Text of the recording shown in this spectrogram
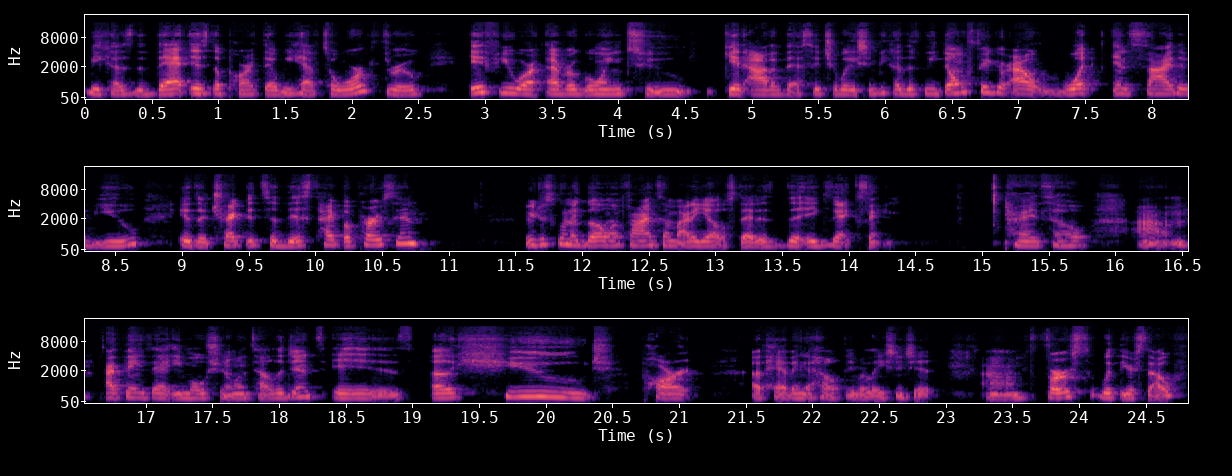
because that is the part that we have to work through if you are ever going to get out of that situation. Because if we don't figure out what inside of you is attracted to this type of person, you're just going to go and find somebody else that is the exact same. All right. So um, I think that emotional intelligence is a huge part of having a healthy relationship. Um, first with yourself,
